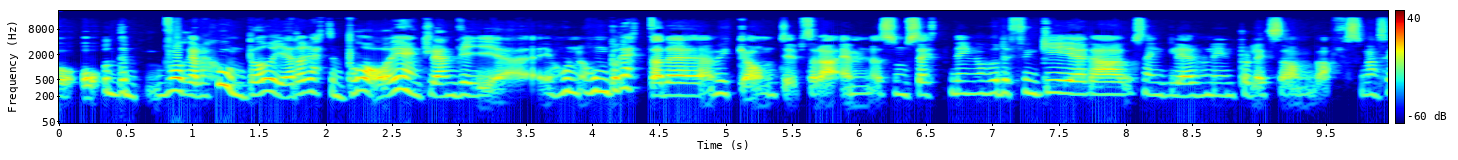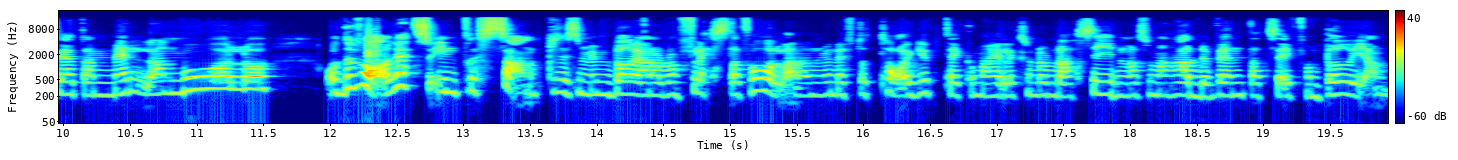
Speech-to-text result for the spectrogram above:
och, och det, vår relation började rätt bra egentligen. Vi, eh, hon, hon berättade mycket om typ sådär ämnesomsättning och hur det fungerar. Och sen gled hon in på liksom varför man ska äta mellanmål. Och, och det var rätt så intressant, precis som i början av de flesta förhållanden. Men efter ett tag upptäcker man ju liksom de där sidorna som man hade väntat sig från början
